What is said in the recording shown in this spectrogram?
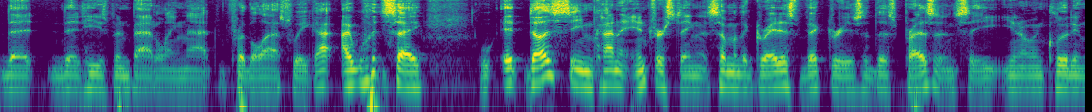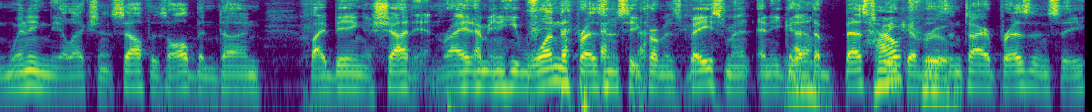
that that he's been battling that for the last week. I, I would say it does seem kind of interesting that some of the greatest victories of this presidency, you know, including winning the election itself, has all been done by being a shut-in, right? I mean, he won the presidency from his basement, and he got Yeah. the best How week of his entire presidency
